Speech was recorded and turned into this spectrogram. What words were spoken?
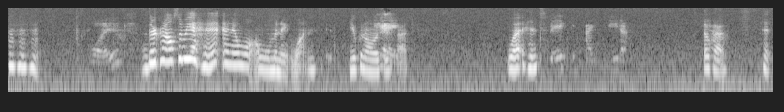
What? there can also be a hint, and it will eliminate one. You can always Okay. just ask. What hint? Big idea. Okay. Hints.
